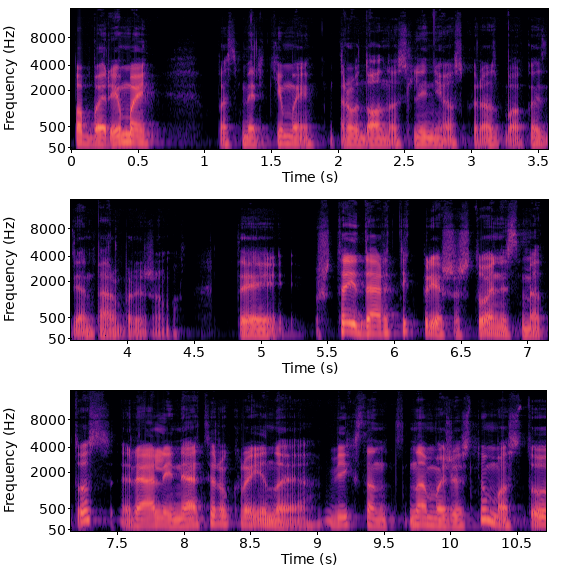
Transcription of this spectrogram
pabarimai, pasmerkimai, raudonos linijos, kurios buvo kasdien perbražamos. Tai štai dar tik prieš aštuonis metus, realiai net ir Ukrainoje, vykstant, na, mažesnių mastų,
